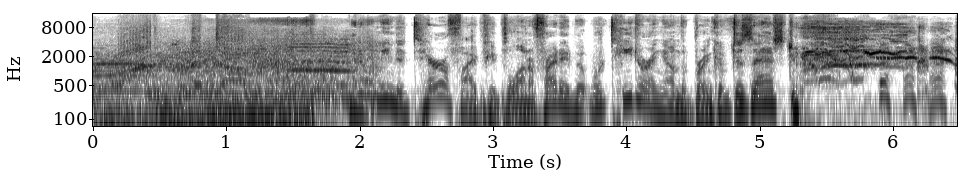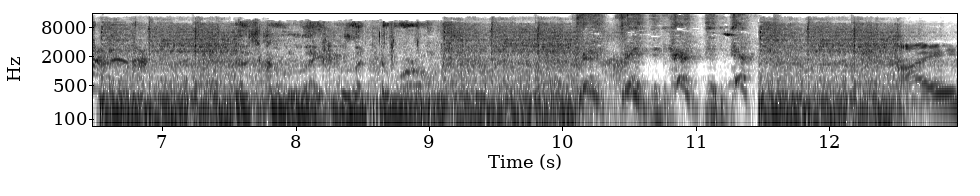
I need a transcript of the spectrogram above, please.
one, lift off. I don't mean to terrify people on a Friday, but we're teetering on the brink of disaster. Let's go lake lick the world. I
